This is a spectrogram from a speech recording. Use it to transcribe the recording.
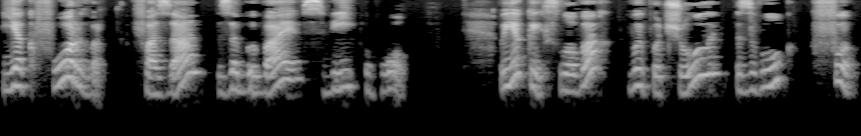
Як форвард, фазан забиває свій гол. В яких словах ви почули звук Ф?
